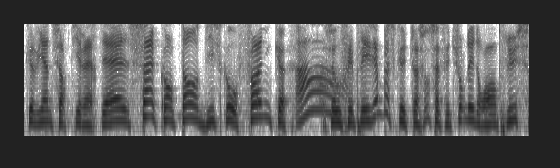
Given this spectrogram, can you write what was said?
que vient de sortir RTL, 50 ans disco funk. Ça vous fait plaisir parce que de toute façon, ça fait toujours des droits en plus.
